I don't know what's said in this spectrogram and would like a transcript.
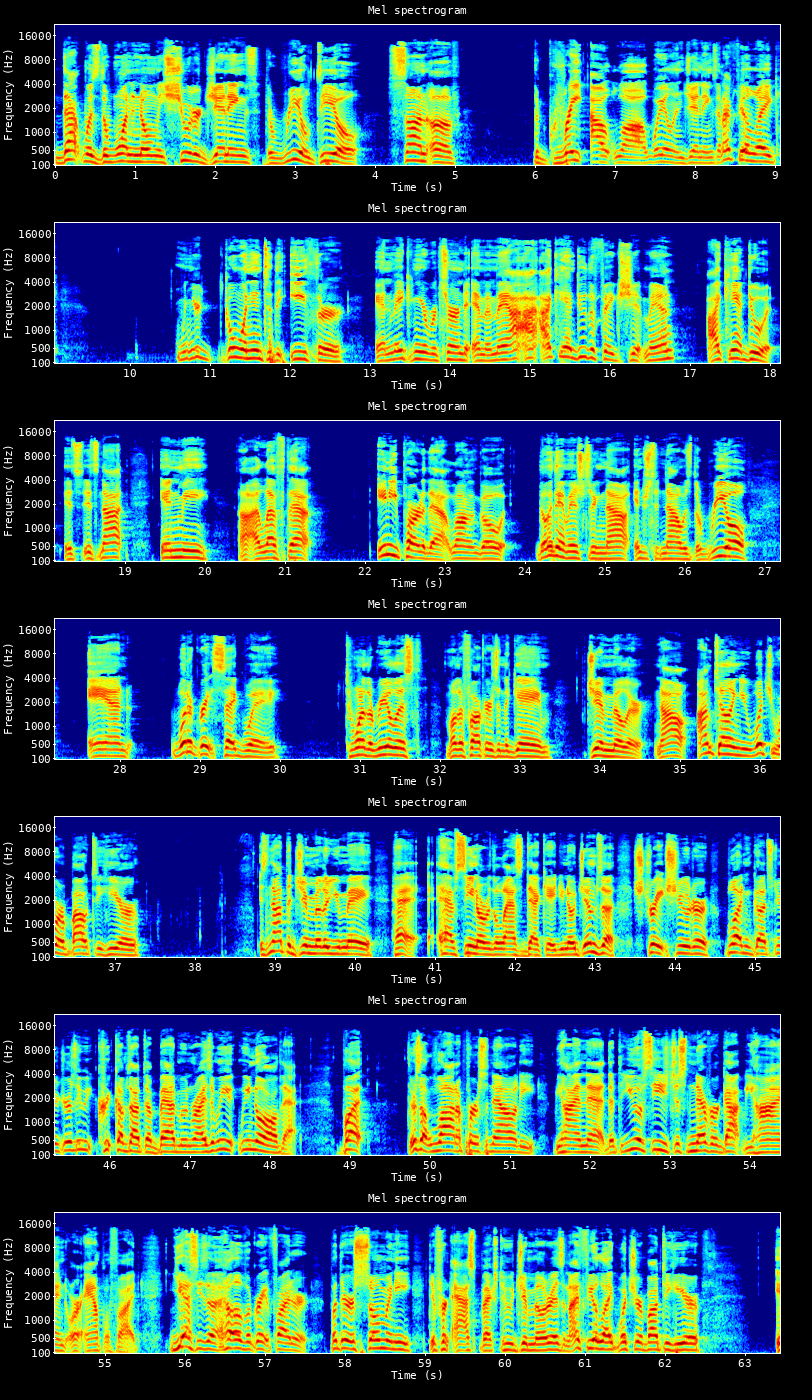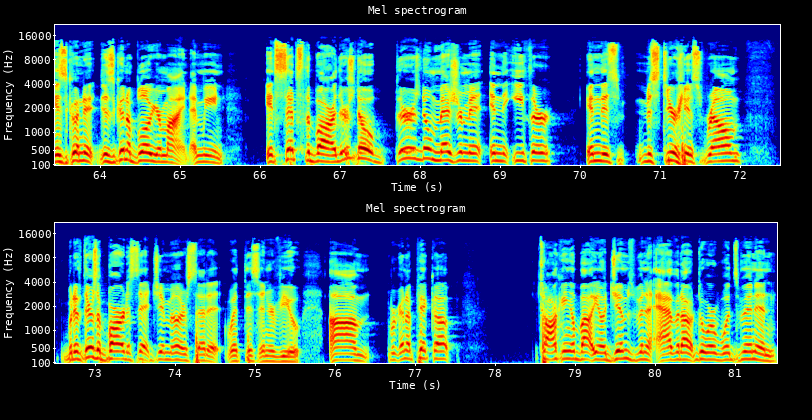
that was the one and only Shooter Jennings, the real deal, son of the great outlaw Waylon Jennings. And I feel like when you're going into the ether and making your return to MMA, I, I, I can't do the fake shit, man. I can't do it. It's it's not in me. Uh, I left that any part of that long ago. The only thing I'm interested now interested now is the real and what a great segue to one of the realest motherfuckers in the game, Jim Miller. Now, I'm telling you, what you are about to hear is not the Jim Miller you may ha- have seen over the last decade. You know, Jim's a straight shooter, blood and guts. New Jersey comes out to Bad Moon Rising. And we we know all that, but there's a lot of personality behind that that the UFC's just never got behind or amplified. Yes, he's a hell of a great fighter, but there are so many different aspects to who Jim Miller is, and I feel like what you're about to hear is gonna is gonna blow your mind. I mean, it sets the bar. There's no there is no measurement in the ether in this mysterious realm. But if there's a bar to set, Jim Miller said it with this interview. Um, we're gonna pick up talking about you know Jim's been an avid outdoor woodsman, and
